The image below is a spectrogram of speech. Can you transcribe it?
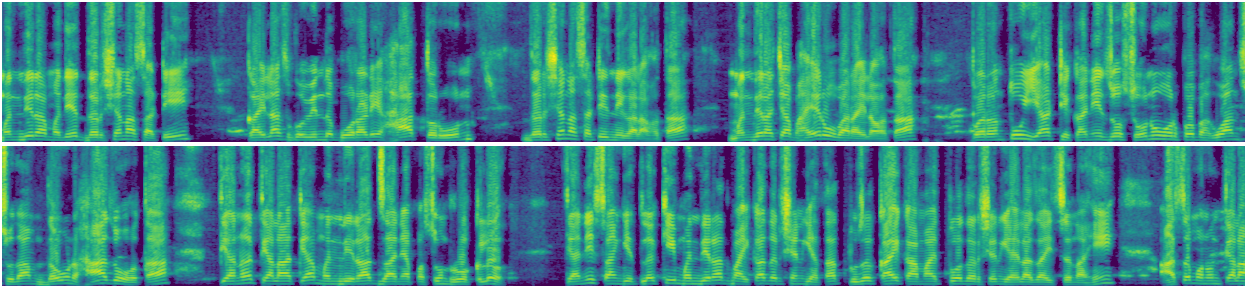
मंदिरामध्ये दर्शनासाठी कैलास गोविंद बोराडे हा तरुण दर्शनासाठी निघाला होता. मंदिराच्या बाहेर उभा राहिला होता. परंतु या ठिकाणी जो सोनू उर्फ भगवान सुदाम दौंड हा जो होता त्यानं त्याला त्या मंदिरात जाण्यापासून रोखलं. त्यांनी सांगितलं की मंदिरात बायका दर्शन घेतात तुझं काय काम आहे? तो दर्शन घ्यायला जायचं नाही. असं म्हणून त्याला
